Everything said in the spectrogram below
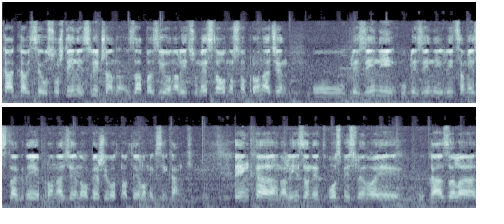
kakav se u suštini sličan zapazio na licu mesta, odnosno pronađen u blizini, u blizini lica mesta gde je pronađeno beživotno telo Meksikanke. DNK analiza nedvosmisleno je ukazala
